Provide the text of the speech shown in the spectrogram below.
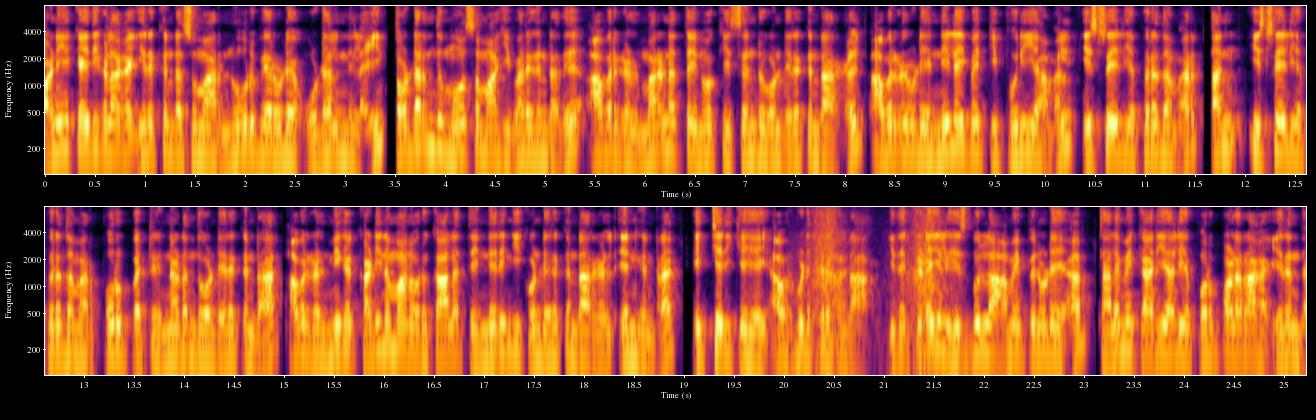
பணைய கைதிகளாக இருக்கின்ற சுமார் நூறு பேருடைய உடல்நிலை தொடர்ந்து மோசமாகி வருகின்றது. அவர்கள் மரணத்தை நோக்கி சென்று கொண்டிருக்கின்றார்கள். அவர்களுடைய நிலை பற்றி புரியாமல் இஸ்ரேலிய பிரதமர் தன் இஸ்ரேலிய பிரதமர் பொறுப்பற்று நடந்து கொண்டிருக்கின்றார். அவர்கள் மிக கடினமான ஒரு காலத்தை நெருங்கி கொண்டிருக்கின்றார்கள் என்கின்ற எச்சரிக்கையை அவர் விடுத்திருக்கின்றார். இதற்கிடையில் ஹிஸ்புல்லா அமைப்பினுடைய தலைமை காரியாலய பொறுப்பாளராக இருந்த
